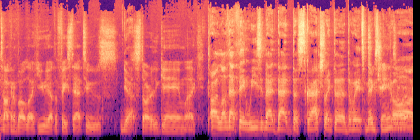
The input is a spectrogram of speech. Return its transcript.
talking about like you have the face tattoos, Yeah. start of the game, like Oh, I love that thing. Wheezy, that that the scratch, like the the way it's mixed. chains or Oh, I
